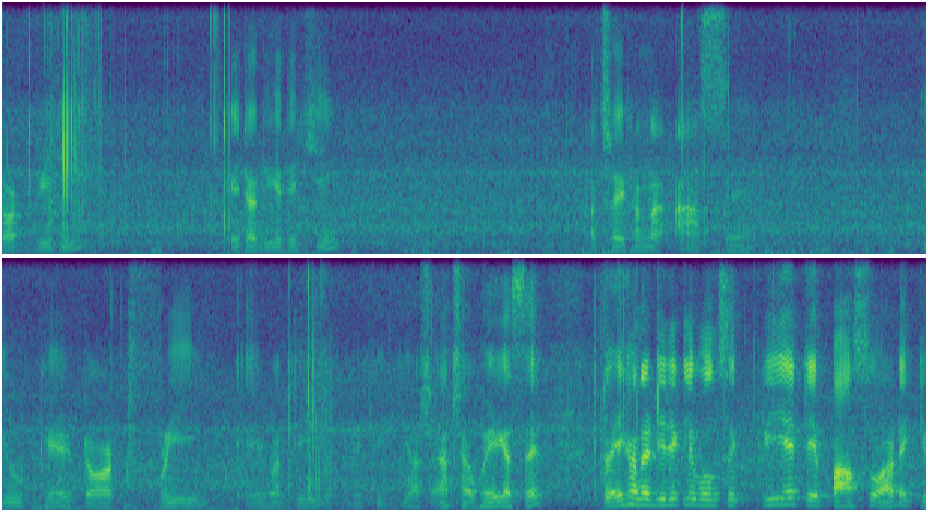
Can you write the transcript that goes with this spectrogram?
ডট বিডি এটা দিয়ে দেখি। আচ্ছা এখানে আছে ইউকে ডট ফ্রি এবার দিই, দেখি কি আসে। আচ্ছা হয়ে গেছে। তো এখানে ডিরেক্টলি বলছে ক্রিয়েট এ পাসওয়ার্ড একটি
